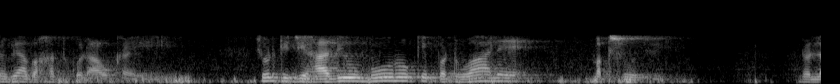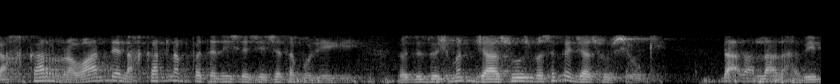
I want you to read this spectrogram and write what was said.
نو بیا به خط کلاو کوي چونکی جهادي امور کې پټواله مقصود وي نو لخر روان دی لخر لم پته نشته چې چې ته بولیږي نو د دشمن جاسوس بسنګ جاسوسي وکي دا الله د حبيب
